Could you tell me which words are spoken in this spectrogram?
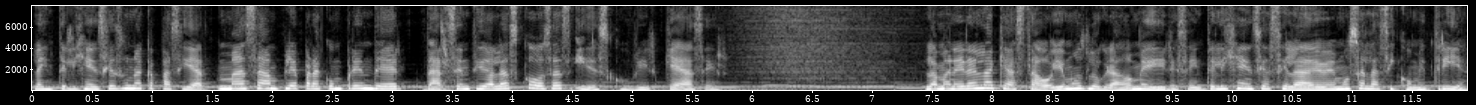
la inteligencia es una capacidad más amplia para comprender, dar sentido a las cosas y descubrir qué hacer. La manera en la que hasta hoy hemos logrado medir esa inteligencia se la debemos a la psicometría,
